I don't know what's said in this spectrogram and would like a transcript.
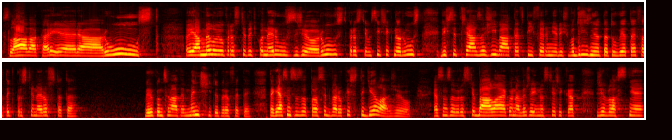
sláva, kariéra, růst, já miluju prostě teďko nerůst, že jo, růst, prostě musí všechno růst. Když si třeba zažíváte v té firmě, když odříznete tu větev a teď prostě nerostete. Vy dokonce máte menší ty profity. Tak já jsem se za to asi dva roky styděla, že jo. Já jsem se prostě bála jako na veřejnosti říkat, že vlastně...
